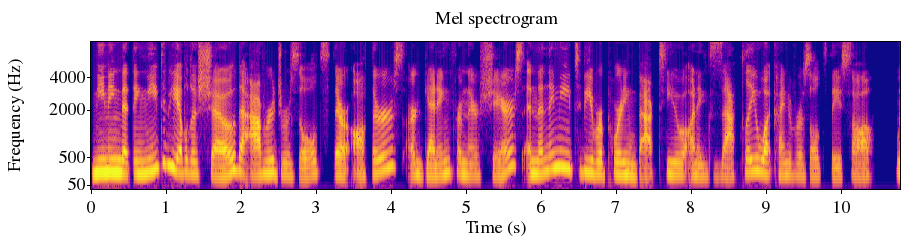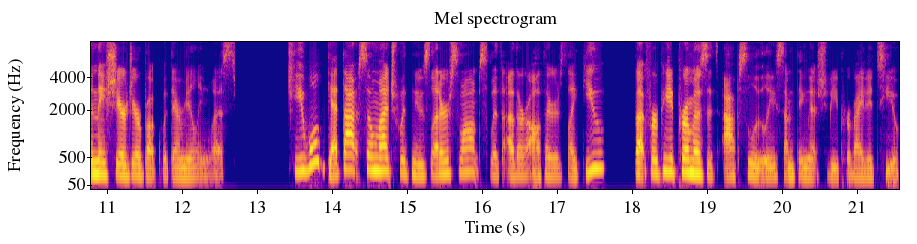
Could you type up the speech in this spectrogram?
Meaning that they need to be able to show the average results their authors are getting from their shares. And then they need to be reporting back to you on exactly what kind of results they saw when they shared your book with their mailing list. You won't get that so much with newsletter swamps with other authors like you, but for paid promos, it's absolutely something that should be provided to you.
